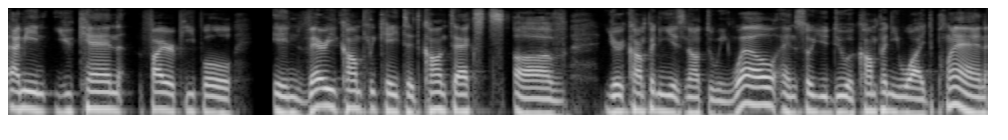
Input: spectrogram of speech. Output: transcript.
I mean, you can fire people in very complicated contexts of your company is not doing well and so you do a company-wide plan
